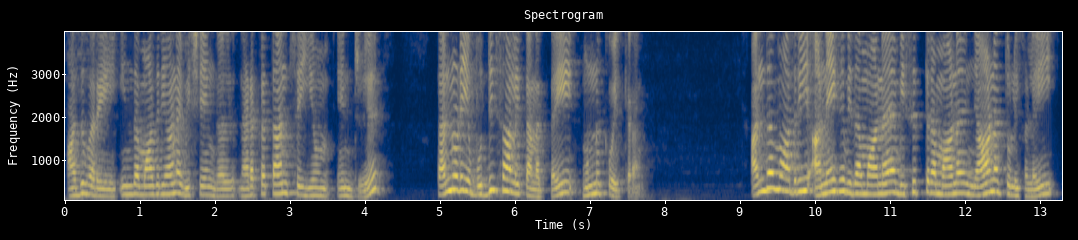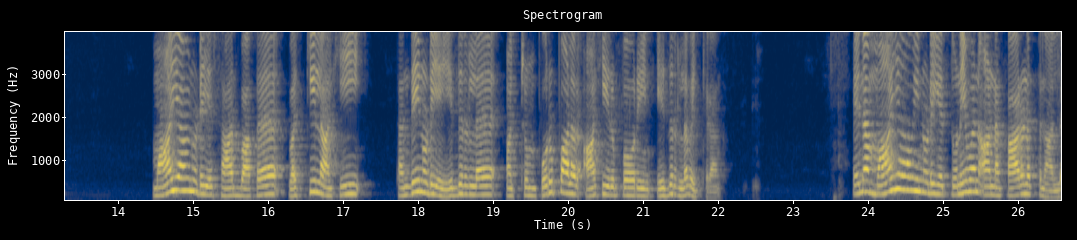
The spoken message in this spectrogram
அதுவரை இந்த மாதிரியான விஷயங்கள் நடக்கத்தான் செய்யும் என்று தன்னுடைய புத்திசாலித்தனத்தை முன்னுக்கு வைக்கிறாங்க அந்த மாதிரி அநேக விதமான விசித்திரமான ஞான துளிகளை மாயாவினுடைய சார்பாக வக்கீலாகி தந்தையினுடைய எதிரில் மற்றும் பொறுப்பாளர் ஆகியிருப்பவரின் எதிரில் வைக்கிறாங்க. ஏன்னா மாயாவினுடைய துணைவன் ஆன காரணத்தினால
